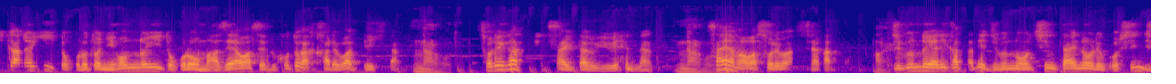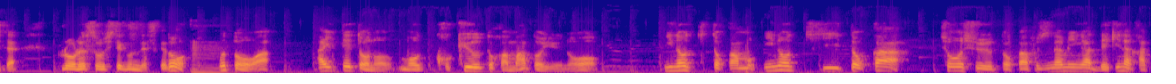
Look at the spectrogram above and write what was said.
リカのいいところと日本のいいところを混ぜ合わせることが彼はできた。うんなるほそれが最たるゆえんな。なるほど。佐山はそれはしなかった。はい。自分のやり方で自分の身体能力を信じてプロレスをしていくんですけど、うん武藤は相手とのもう呼吸とか間というのを猪木とかも猪木とか長州とか藤波ができなかっ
